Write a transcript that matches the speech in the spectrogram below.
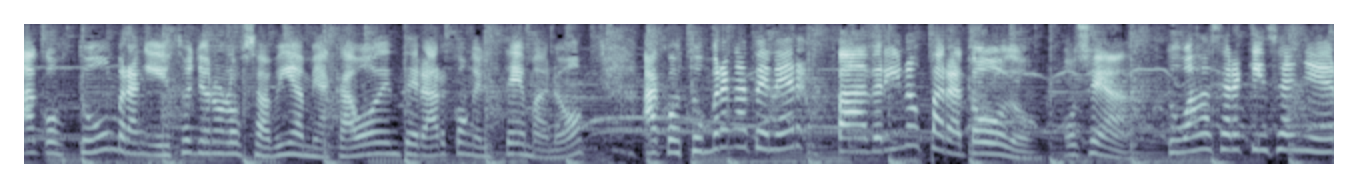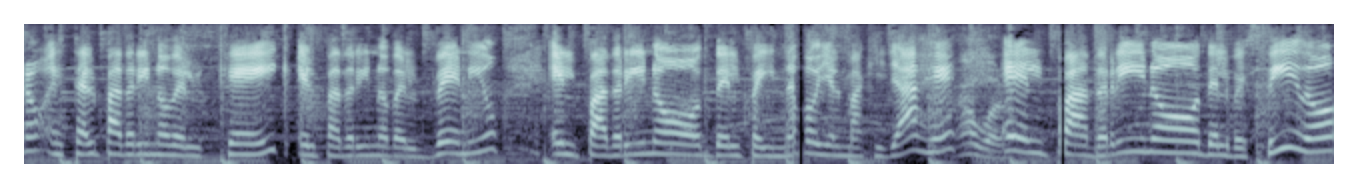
acostumbran, y esto yo no lo sabía, me acabo de enterar con el tema, ¿no? Acostumbran a tener padrinos para todo. O sea, tú vas a ser el quinceañero, está el padrino del cake, el padrino del venue, el padrino del peinado y el maquillaje, Ah, bueno. el padrino del vestido.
